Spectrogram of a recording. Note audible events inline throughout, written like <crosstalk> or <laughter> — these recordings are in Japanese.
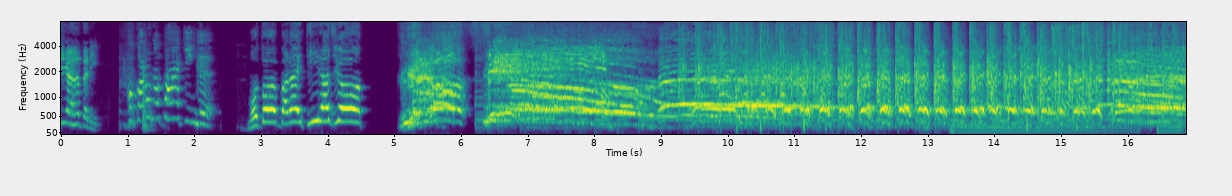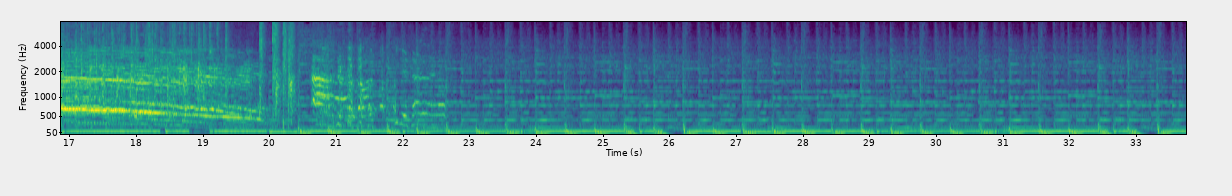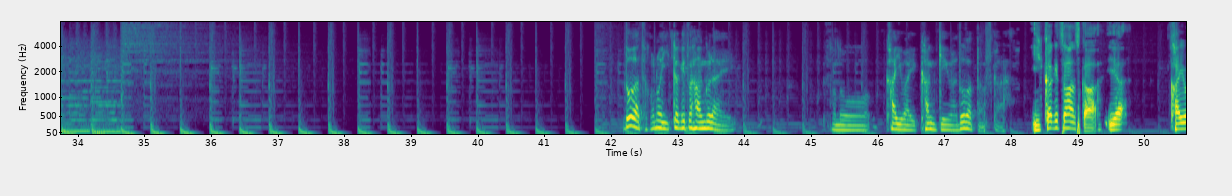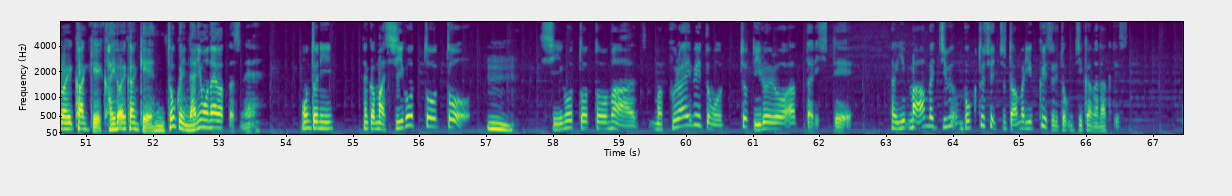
しいあなたに。心のパーキング。元バラエティラジオ。グッドスピーどうだった？この1ヶ月半ぐらい、その、界隈関係はどうだったんですか？1ヶ月半ですか？いや、界隈関係、界隈関係、特に何もなかったですね。本当に、なんかまあ仕事と、うん。仕事と、まあ、まあプライベートもちょっといろいろあったりして、まああんまり自分、僕としてちょっとあんまりゆっくりすると時間がなくて。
